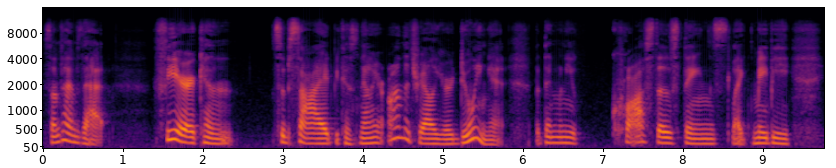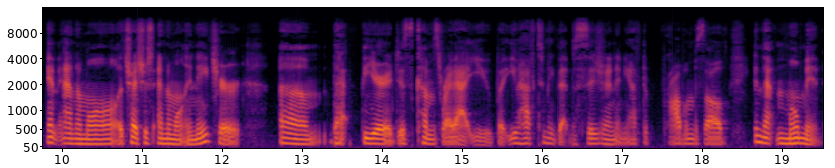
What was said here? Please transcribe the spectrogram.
sometimes that fear can subside because now you're on the trail, you're doing it. But then when you cross those things, like maybe an animal, a treacherous animal in nature, um, that fear just comes right at you. But you have to make that decision and you have to problem solve in that moment.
